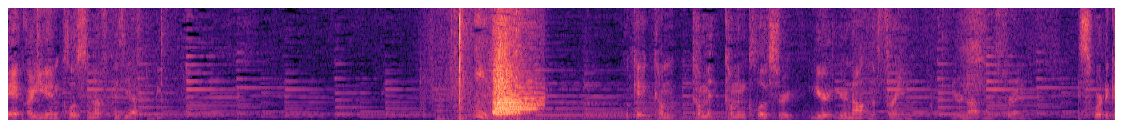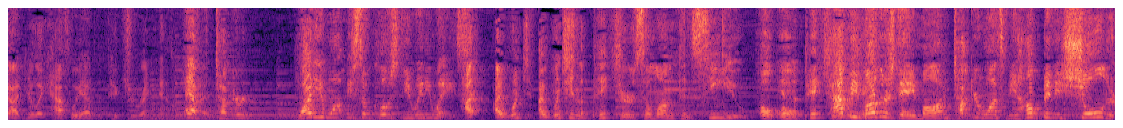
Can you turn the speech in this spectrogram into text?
Okay. Are you in close enough? Because you have to be. Okay. Come, come, in, come in closer. You're, you're not in the frame. You're not in the frame. I swear to God, you're like halfway out of the picture right now. F, Tucker. Why do you want me so close to you anyways? I, I want, I want you in the picture so Mom can see you. oh, in oh, the picture. Happy Mother's Day, Mom. Tucker wants me humping his shoulder.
